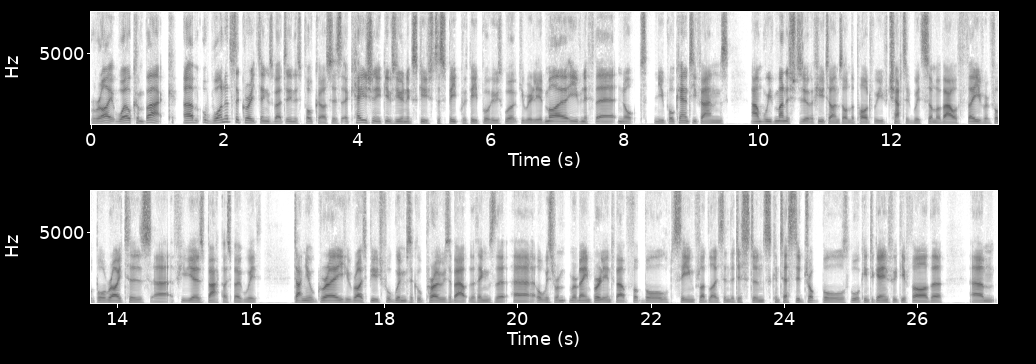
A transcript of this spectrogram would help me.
Right, welcome back. Um, one of the great things about doing this podcast is occasionally it gives you an excuse to speak with people whose work you really admire, even if they're not Newport County fans. And we've managed to do it a few times on the pod. We've chatted with some of our favourite football writers. Uh, a few years back, I spoke with Daniel Gray, who writes beautiful, whimsical prose about the things that uh, always rem- remain brilliant about football, seeing floodlights in the distance, contested drop balls, walking to games with your father. Um,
